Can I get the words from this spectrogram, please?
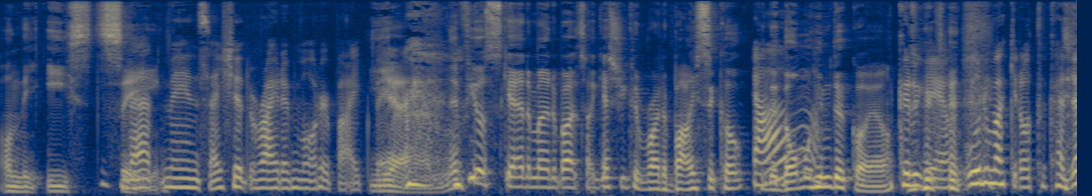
on the East Sea. That means I should ride a motorbike there. Yeah. And if you're scared of motorbikes, I guess you could ride a bicycle. 근데 아. 너무 힘들 거예요. 그러게요. 오르막길 어떡하죠?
